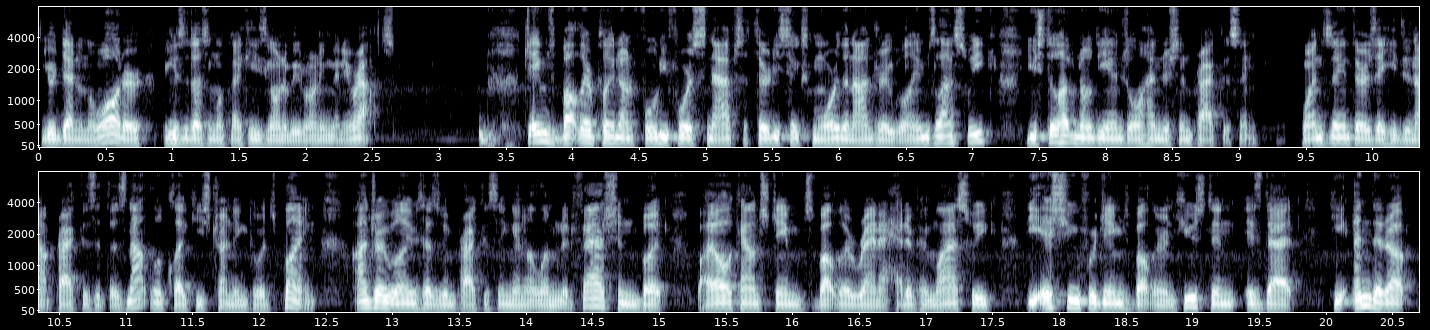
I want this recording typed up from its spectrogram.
you're dead in the water because it doesn't look like he's going to be running many routes. James Butler played on 44 snaps, 36 more than Andre Williams last week. You still have no D'Angelo Henderson practicing. Wednesday and Thursday, he did not practice. It does not look like he's trending towards playing. Andre Williams has been practicing in a limited fashion, but by all accounts, James Butler ran ahead of him last week. The issue for James Butler in Houston is that he ended up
